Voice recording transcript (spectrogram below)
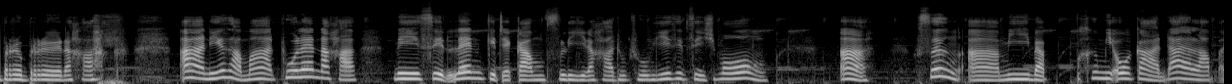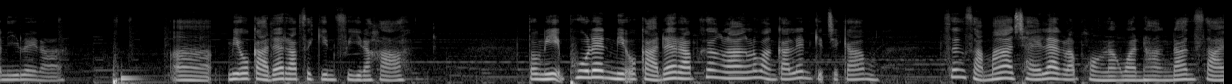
เบลอๆนะคะ อ่านนี้สามารถผู้เล่นนะคะ มีสิทธิ์เล่นกิจกรรมฟรีนะคะ ทุกๆ 24 ชั่วโมง อ่าซึ่งอ่ามีแบบคือมีโอกาสได้รับอันนี้เลยนะอ่ามีโอกาสได้รับสกินฟรีนะคะ ตรงนี้ผู้เล่นมีโอกาสได้รับเครื่องรางระหว่างการเล่นกิจกรรม ซึ่งสามารถใช้แลกรับของรางวัลทางด้านซ้าย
